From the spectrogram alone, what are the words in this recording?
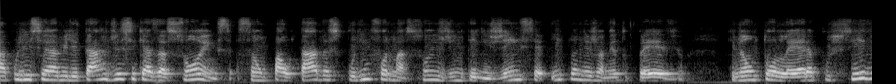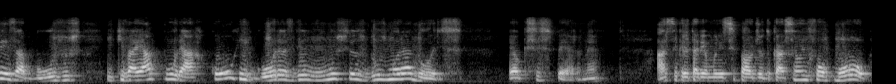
A Polícia Militar disse que as ações são pautadas por informações de inteligência e planejamento prévio, que não tolera possíveis abusos e que vai apurar com rigor as denúncias dos moradores. É o que se espera, né? A Secretaria Municipal de Educação informou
